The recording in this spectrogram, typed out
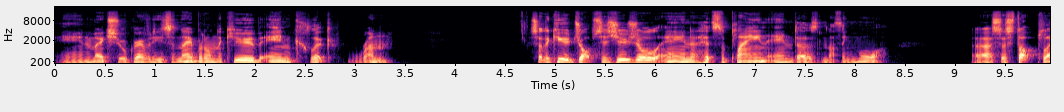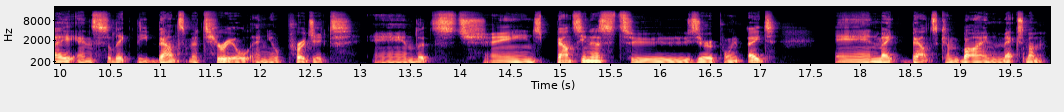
And make sure gravity is enabled on the cube and click run. So the cube drops as usual and it hits the plane and does nothing more. Uh, so stop play and select the bounce material in your project and let's change bounciness to 0.8 and make bounce combine maximum.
